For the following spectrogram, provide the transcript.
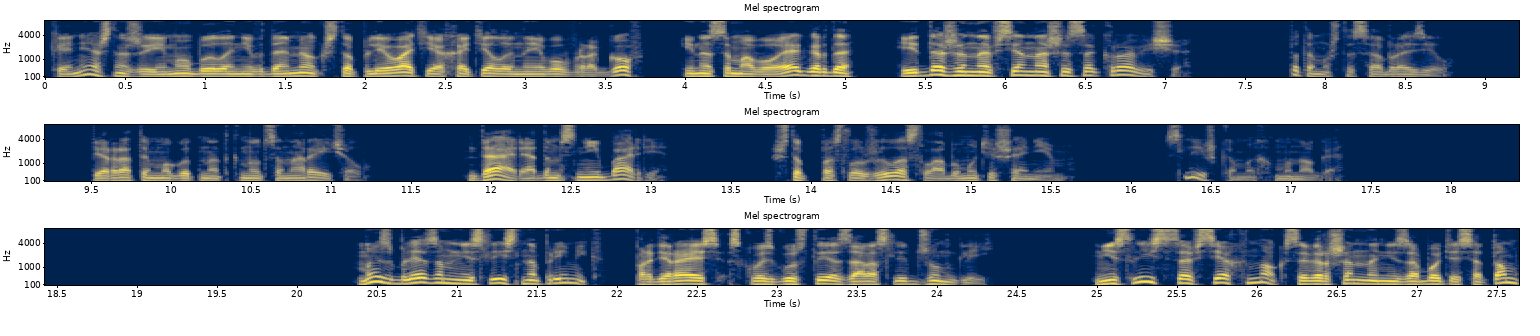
Конечно же, ему было невдомёк, что плевать я хотел и на его врагов, и на самого Эггарда, и даже на все наши сокровища. Потому что сообразил. Пираты могут наткнуться на Рэйчел. Да, рядом с ней Барри. Чтоб послужило слабым утешением. Слишком их много. Мы с Блезом неслись напрямик, продираясь сквозь густые заросли джунглей. Неслись со всех ног, совершенно не заботясь о том,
